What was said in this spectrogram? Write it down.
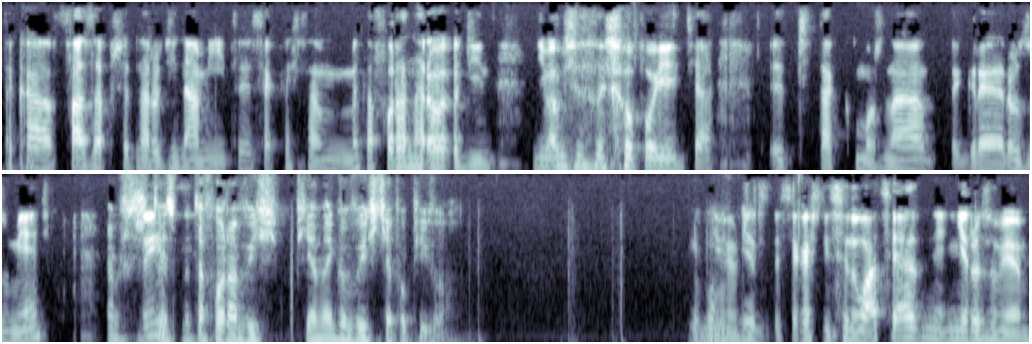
taka faza przed narodzinami, to jest jakaś tam metafora narodzin. Nie mam żadnego pojęcia, e, czy tak można tę grę rozumieć. Ja myślę, że No to jest metafora wyjś- pijanego wyjścia po piwo. No bo Nie wiem, nie, czy to jest jakaś insynuacja, nie, nie rozumiem.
